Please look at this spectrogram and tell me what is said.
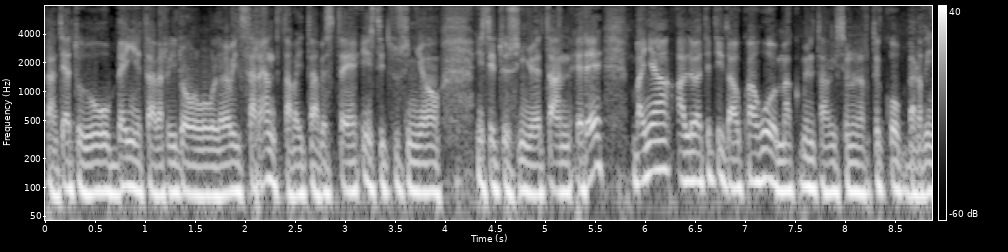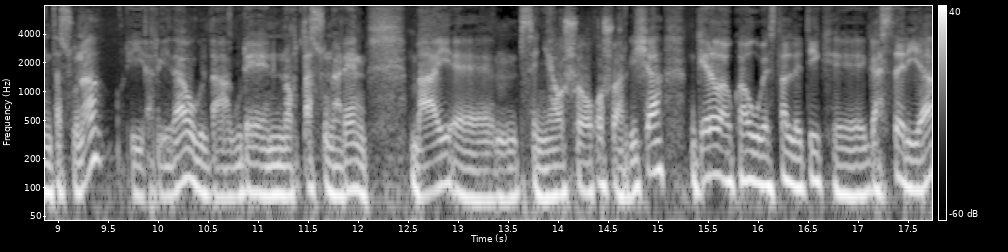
planteatu dugu behin eta berriro legabiltzarrean eta baita beste instituzio instituzioetan ere, baina alde batetik daukagu emakumen eta gizonen arteko berdintasuna, hori argi da, da gure nortasunaren bai e, zeina oso, oso argisa, gero daukagu bestaldetik e, gazteria,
